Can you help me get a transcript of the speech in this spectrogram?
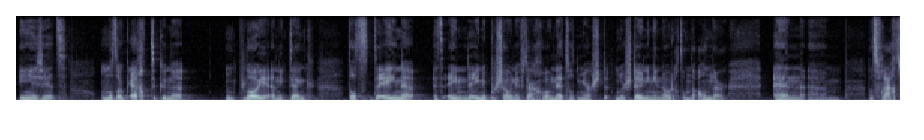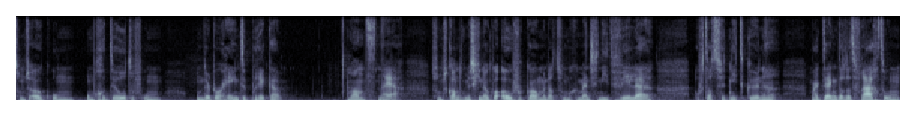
in je zit, om dat ook echt te kunnen ontplooien. En ik denk dat de ene, het een, de ene persoon heeft daar gewoon net wat meer ondersteuning in nodig dan de ander. En um, dat vraagt soms ook om, om geduld of om om er doorheen te prikken. Want nou ja, soms kan het misschien ook wel overkomen dat sommige mensen niet willen of dat ze het niet kunnen. Maar ik denk dat het vraagt om,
